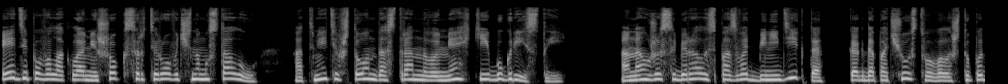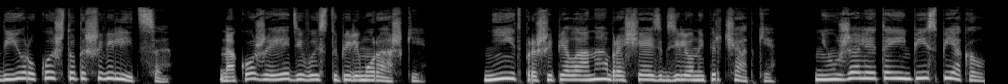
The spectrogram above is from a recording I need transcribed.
Эдди поволокла мешок к сортировочному столу, отметив, что он до странного мягкий и бугристый. Она уже собиралась позвать Бенедикта, когда почувствовала, что под ее рукой что-то шевелится. На коже Эдди выступили мурашки. «Нит», — прошипела она, обращаясь к зеленой перчатке. «Неужели это импи из пекл?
